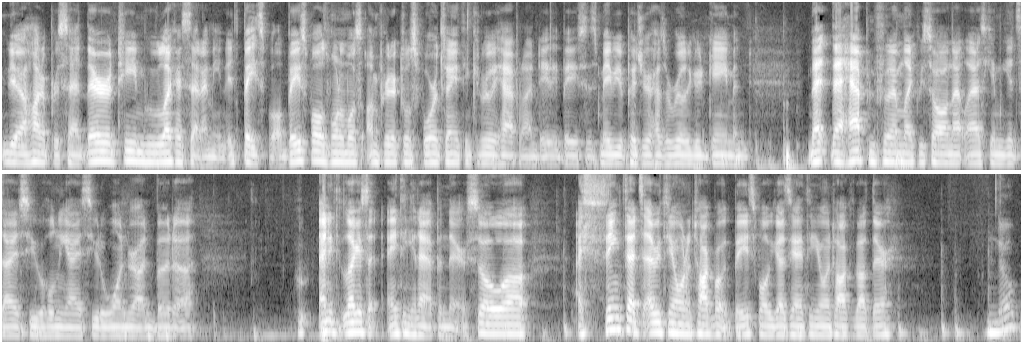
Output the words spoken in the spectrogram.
Yeah, hundred percent. They're a team who, like I said, I mean, it's baseball. Baseball is one of the most unpredictable sports. Anything can really happen on a daily basis. Maybe a pitcher has a really good game, and that that happened for them, like we saw in that last game against ISU, holding ISU to one run. But uh, anything, like I said, anything can happen there. So uh, I think that's everything I want to talk about with baseball. You guys got anything you want to talk about there? Nope.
